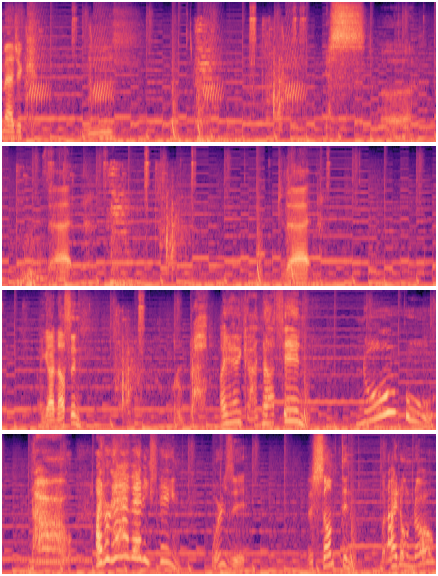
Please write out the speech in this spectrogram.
Magic. Mm. That. Do that. I got nothing. I ain't got nothing. No. No. I don't have anything. Where is it? There's something, but I don't know.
